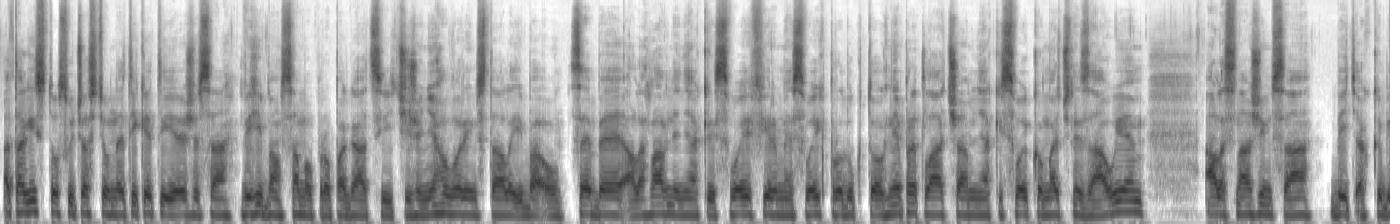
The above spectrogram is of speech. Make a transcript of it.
A takisto súčasťou netikety je, že sa vyhýbam samopropagácii, čiže nehovorím stále iba o sebe, ale hlavne nejakej svojej firme, svojich produktoch, nepretláčam nejaký svoj komerčný záujem, ale snažím sa byť ako keby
